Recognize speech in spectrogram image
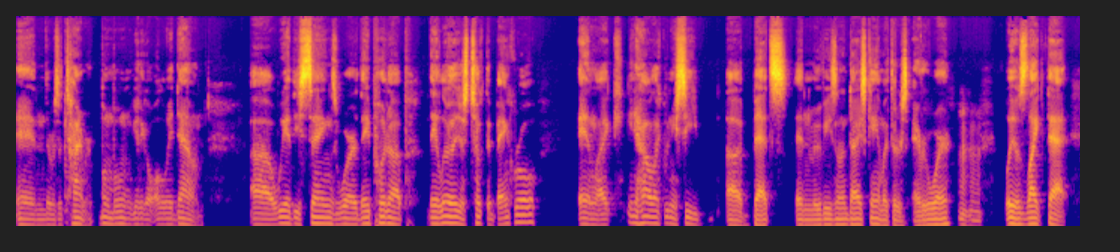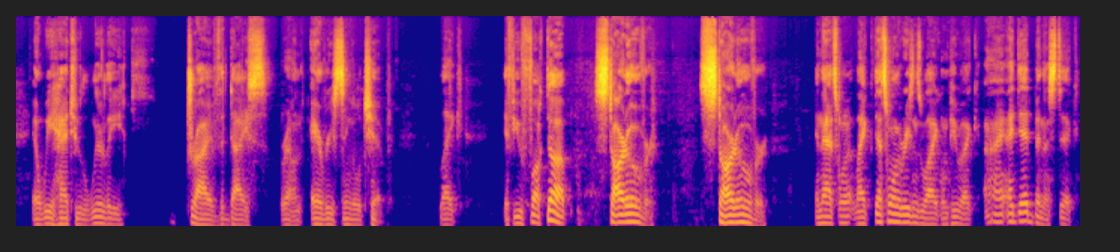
and there was a timer. Boom, boom, we got to go all the way down. Uh, we had these things where they put up, they literally just took the bankroll and like, you know how like when you see uh bets in movies on a dice game, like there's everywhere. mhm. Well, it was like that, and we had to literally drive the dice around every single chip. Like, if you fucked up, start over, start over, and that's one like that's one of the reasons why like when people are like I, I did bend a stick.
